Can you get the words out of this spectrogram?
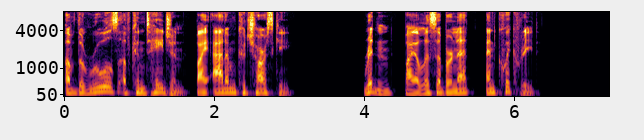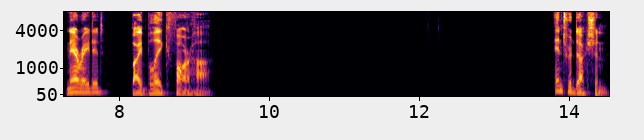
of The Rules of Contagion by Adam Kucharski. Written by Alyssa Burnett and Quickread. Narrated by Blake Farha. Introduction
